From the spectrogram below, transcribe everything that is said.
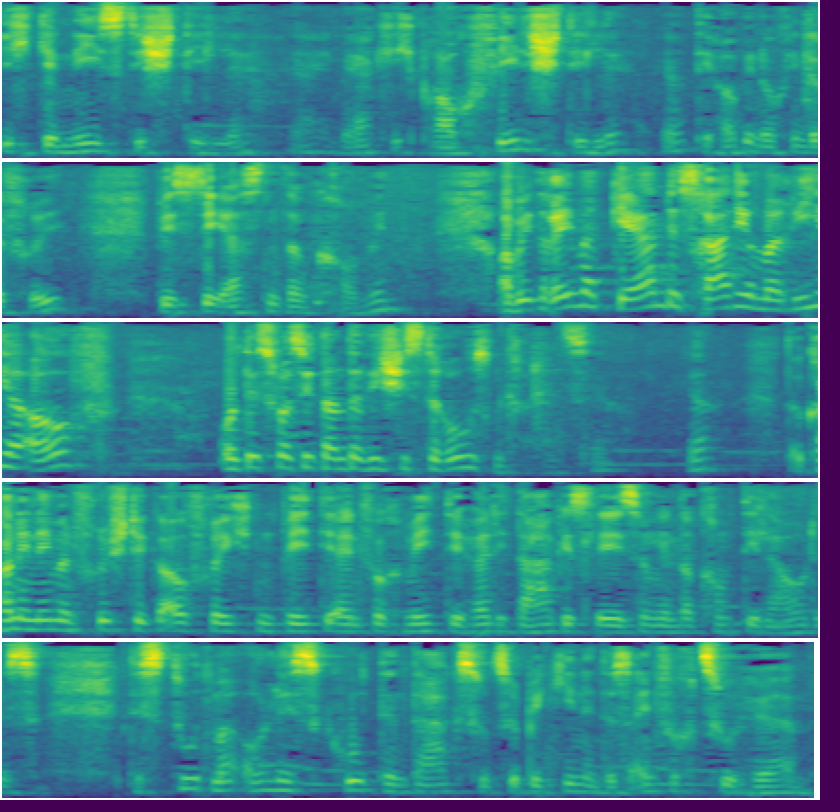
ich genieße die Stille. Ja, ich merke, ich brauche viel Stille. Ja, die habe ich noch in der Früh, bis die ersten dann kommen. Aber ich drehe mir gern das Radio Maria auf und das, was ich dann erwische, ist der Rosenkranz. Ja, ja, da kann ich neben ein Frühstück aufrichten, bete einfach mit, ich höre die Tageslesungen, da kommt die Laudes. Das tut mir alles gut, den Tag so zu beginnen, das einfach zu hören.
